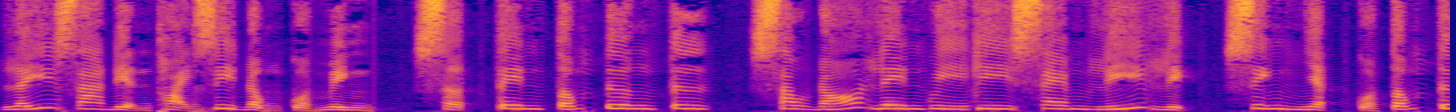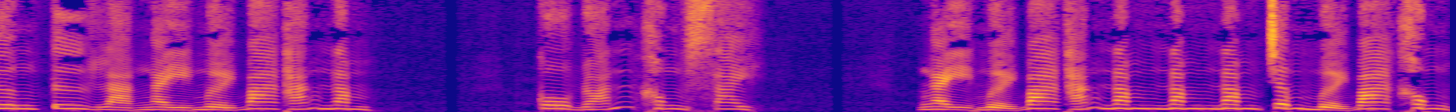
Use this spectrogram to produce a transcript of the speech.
lấy ra điện thoại di động của mình, sợt tên Tống Tương Tư, sau đó lên wiki xem lý lịch, sinh nhật của Tống Tương Tư là ngày 13 tháng 5. Cô đoán không sai. Ngày 13 tháng 5 năm 513 không.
